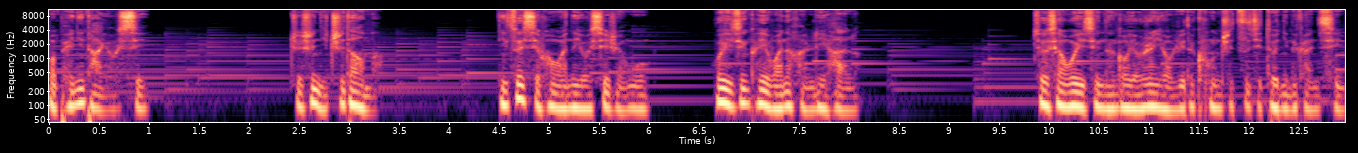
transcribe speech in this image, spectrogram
我陪你打游戏。只是你知道吗？你最喜欢玩的游戏人物，我已经可以玩的很厉害了。就像我已经能够游刃有余的控制自己对你的感情。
